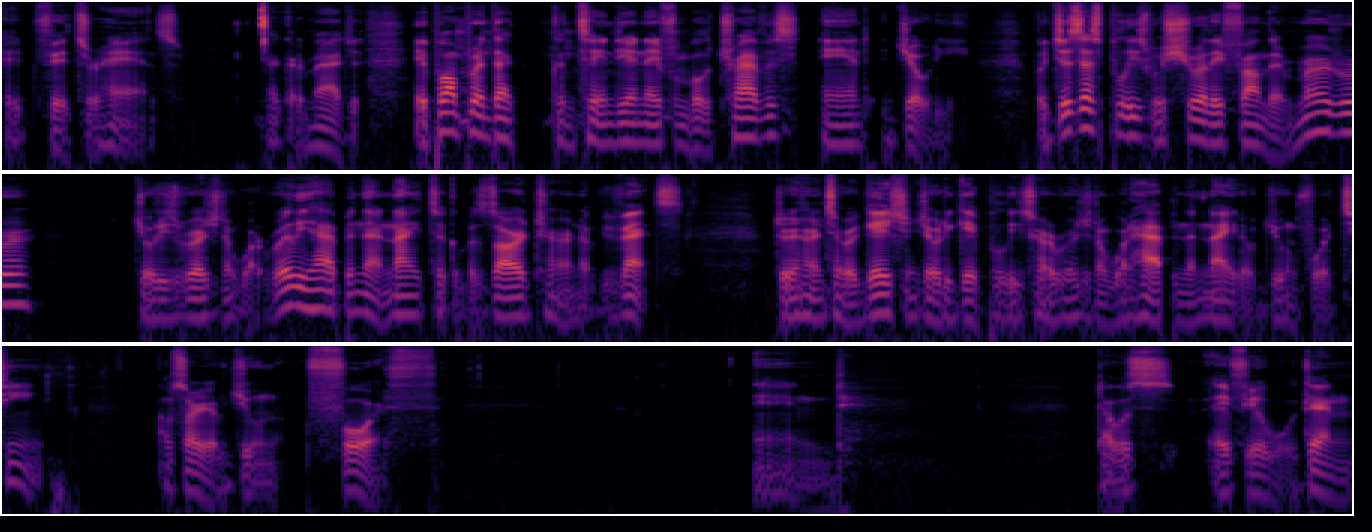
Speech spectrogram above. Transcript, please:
it fits her hands. I could imagine. A palm print that contained DNA from both Travis and Jodi. But just as police were sure they found their murderer, Jodi's version of what really happened that night took a bizarre turn of events. During her interrogation, Jodi gave police her version of what happened the night of June 14th. I'm sorry, of June 4th. And that was, if you, again,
